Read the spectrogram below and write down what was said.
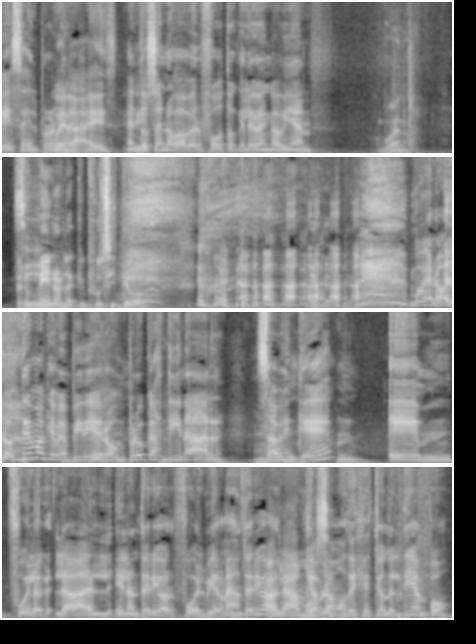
Ese es el problema. Bueno, es- Entonces es- no va a haber foto que le venga bien. Bueno, pero Sí. menos la que pusiste vos. Bueno, los temas que me pidieron, procrastinar. ¿Saben qué? Mm. Eh, fue la- la- el anterior, fue el viernes anterior, Hablamos, que hablamos sí. de gestión del tiempo,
